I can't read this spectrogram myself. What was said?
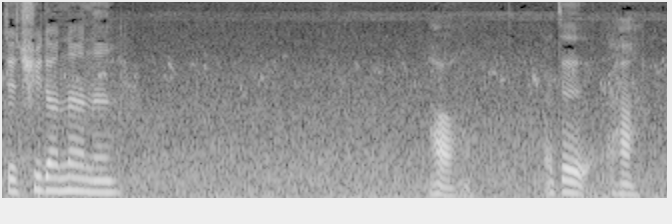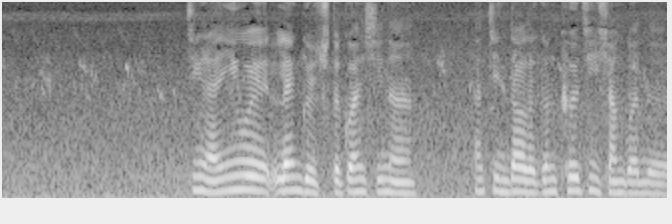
就去到那呢，好，那这哈，竟然因为 language 的关系呢，他进到了跟科技相关的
